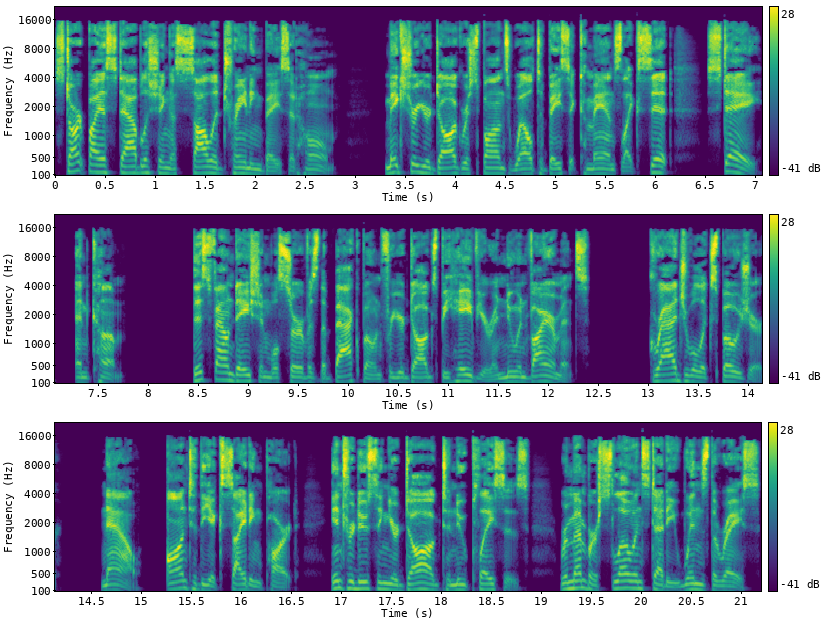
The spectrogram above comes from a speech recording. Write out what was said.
Start by establishing a solid training base at home. Make sure your dog responds well to basic commands like sit, stay, and come. This foundation will serve as the backbone for your dog's behavior in new environments. Gradual exposure. Now, on to the exciting part introducing your dog to new places. Remember, slow and steady wins the race.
